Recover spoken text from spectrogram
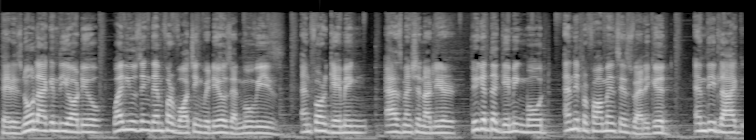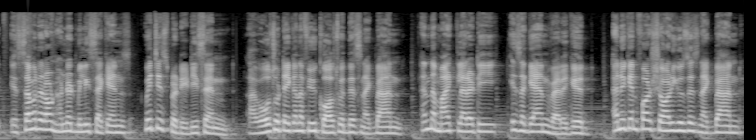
There is no lag in the audio while using them for watching videos and movies. And for gaming, as mentioned earlier, you get the gaming mode and the performance is very good. And the lag is somewhere around 100 milliseconds, which is pretty decent. I've also taken a few calls with this neckband and the mic clarity is again very good. And you can for sure use this neckband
